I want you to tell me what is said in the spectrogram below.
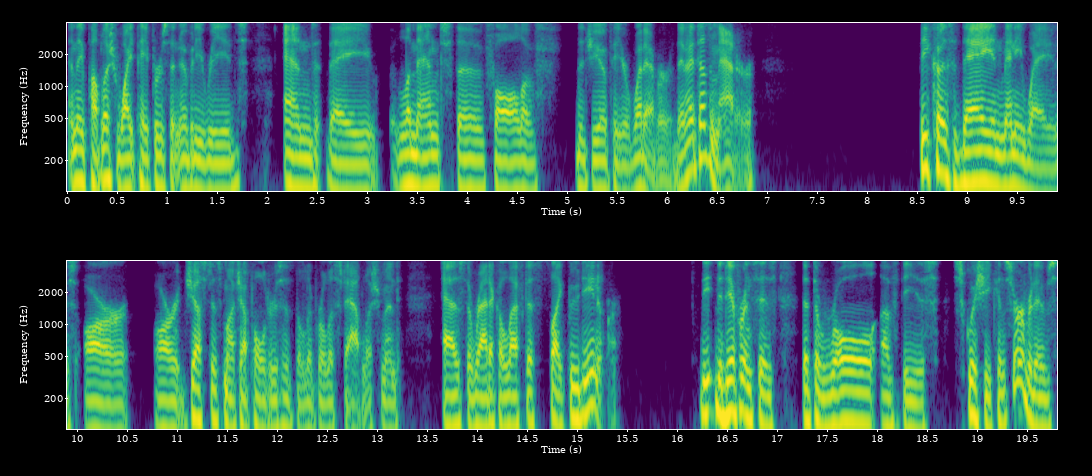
and they publish white papers that nobody reads and they lament the fall of the GOP or whatever. Then it doesn't matter because they, in many ways, are, are just as much upholders of the liberal establishment as the radical leftists like Boudin are. The, the, difference is that the role of these squishy conservatives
